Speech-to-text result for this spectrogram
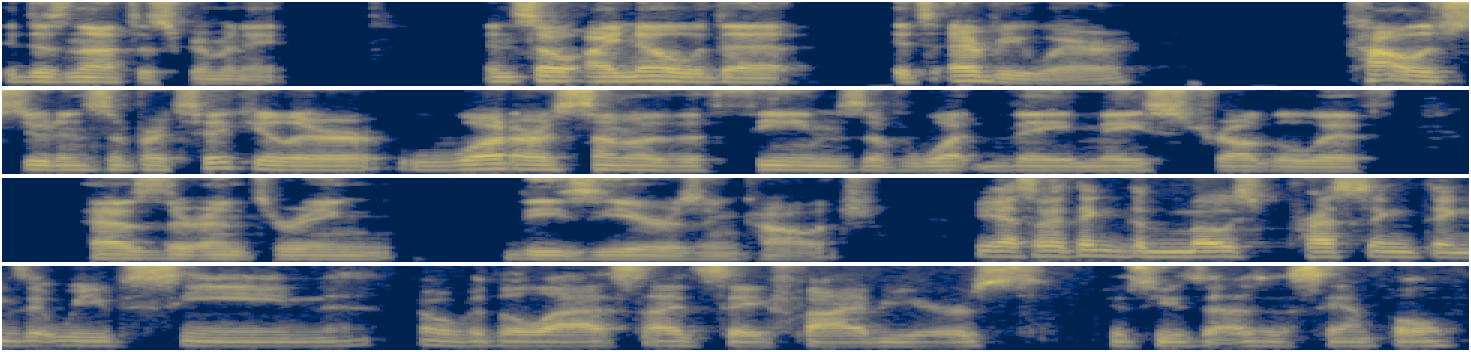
it does not discriminate. And so I know that it's everywhere. College students in particular, what are some of the themes of what they may struggle with as they're entering these years in college? Yeah, so I think the most pressing things that we've seen over the last, I'd say, five years, just use that as a sample,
